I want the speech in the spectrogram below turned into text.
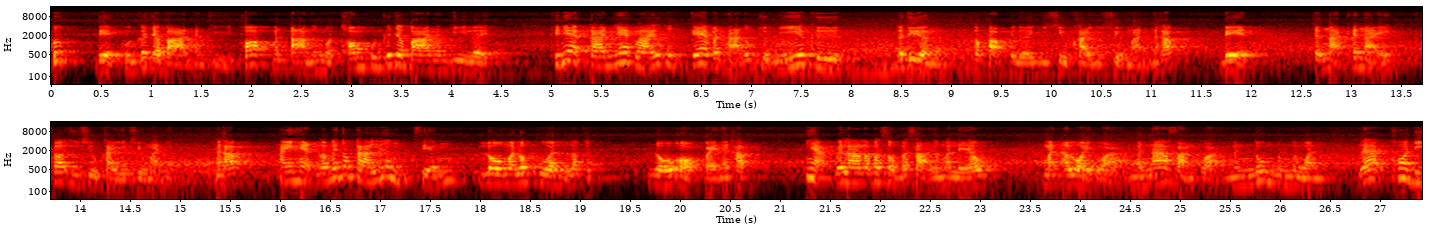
ปุ๊บ เบสคุณก็จะบานทันที เพราะมันตามกันหมดทอมคุณก็จะบานทันทีเลย ทีนี้การแยกลายก็คือแก้ปัญหาตรงจุดนี้ก็คือกระเดื่องก็ปรับไปเลย EQ ใคร EQ มันนะครับเบสจะหนักแค่ไหนก็ EQ ใคร EQ มันนะครับไฮแฮทเราไม่ต้องการเรื่องเสียงโลมารบกวนแล้วก็โลออกไปนะครับเนี่ยเวลาเราผสมผสานออกมาแล้ว มันอร่อยกว่า มันน่าฟังกว่า มันนุ่มมันนวล และข้อดี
